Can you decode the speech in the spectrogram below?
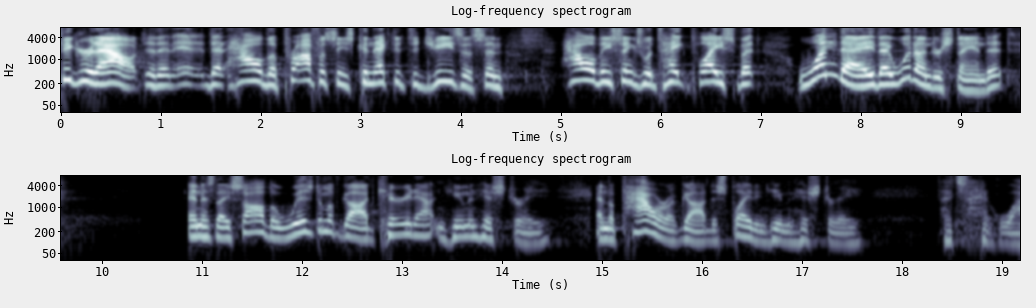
figure it out that, that how the prophecies connected to Jesus and how all these things would take place. But one day they would understand it. And as they saw the wisdom of God carried out in human history and the power of God displayed in human history, they'd say, Wow,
